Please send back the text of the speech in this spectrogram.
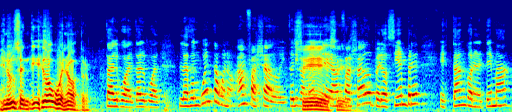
en un sentido o en otro. Tal cual, tal cual. Las encuestas, bueno, han fallado, históricamente Sí, han sí. fallado, pero siempre están con el tema,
